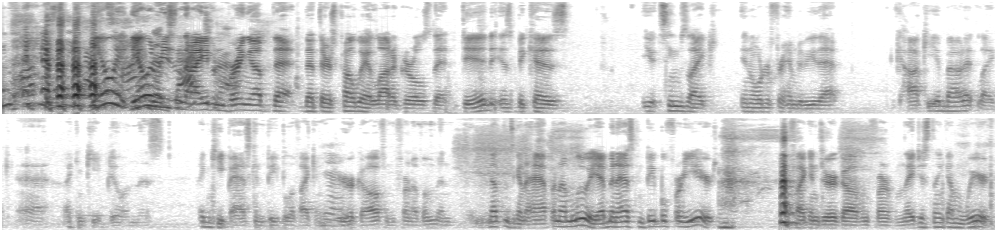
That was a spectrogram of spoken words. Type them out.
You obviously have the only the only reason that I even backtrack. bring up that that there's probably a lot of girls that did is because it seems like in order for him to be that cocky about it, like eh, I can keep doing this. I can keep asking people if I can Yeah. jerk off in front of them, and nothing's gonna happen. I'm Louis. I've been asking people for years if I can jerk off in front of them. They just think I'm weird.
